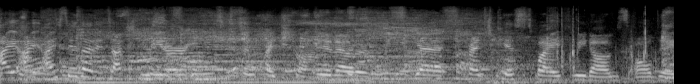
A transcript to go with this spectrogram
I, I, I say that it's actually made our immune system quite strong. You know, we get French kissed by three dogs all day.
